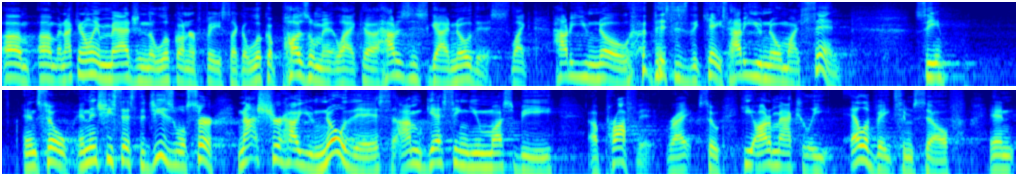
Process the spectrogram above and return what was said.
um, um, and I can only imagine the look on her face, like a look of puzzlement, like, uh, How does this guy know this? Like, how do you know this is the case? How do you know my sin? See, and so, and then she says to Jesus, Well, sir, not sure how you know this. I'm guessing you must be a prophet, right? So he automatically elevates himself and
